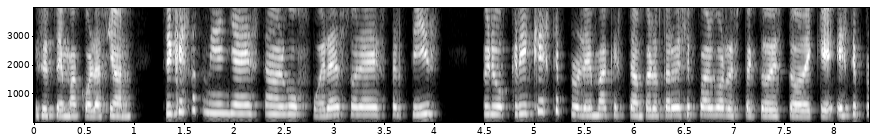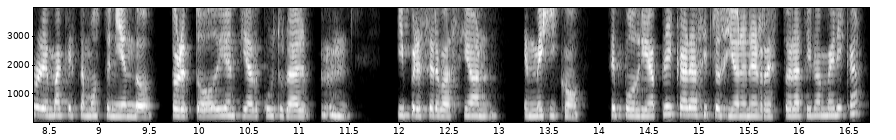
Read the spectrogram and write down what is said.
ese tema a colación. Sé que esto también ya está algo fuera de su área de expertise, pero cree que este problema que están, pero tal vez sepa algo respecto de esto, de que este problema que estamos teniendo, sobre todo de identidad cultural y preservación en México, ¿se podría aplicar a situación en el resto de Latinoamérica?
